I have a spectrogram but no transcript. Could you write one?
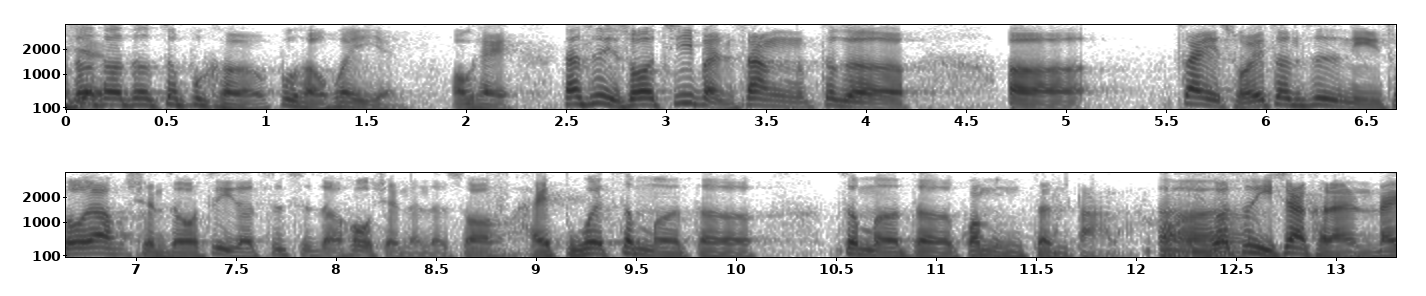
这这这不可不可讳言。OK，但是你说基本上这个呃，在所谓政治，你说要选择自己的支持者候选人的时候，还不会这么的。这么的光明正大了，你、嗯、说私底下可能来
